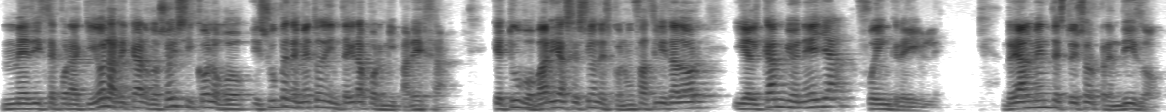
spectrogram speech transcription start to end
Me dice por aquí, hola Ricardo, soy psicólogo y supe de método integra por mi pareja que tuvo varias sesiones con un facilitador y el cambio en ella fue increíble. Realmente estoy sorprendido,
